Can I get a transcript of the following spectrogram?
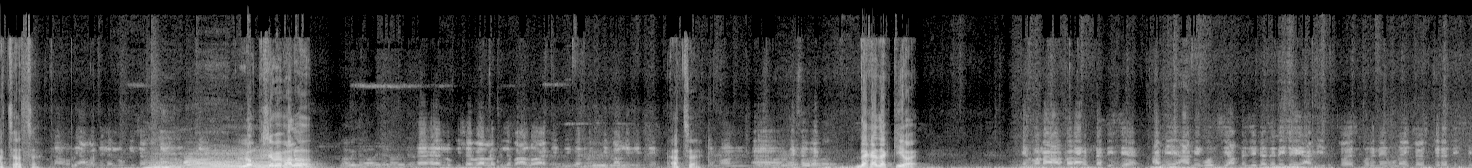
আচ্ছা আচ্ছা। উনি আল্লাহ দিলে লোক হিসাবে ভালো। লোক হিসেবে ভালো? হ্যাঁ হ্যাঁ লোক হিসাবে আল্লাহ দিলে ভালো। আমি দিবেন আচ্ছা। দেখা যাক। দেখা যাক কি হয়। এখন আবার আরেকটা দিছে। আমি আমি বলছি আপনি যেটা দেন এটাই। আমি চয়েস করি নাই উনাই চয়েস করে দিচ্ছে।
